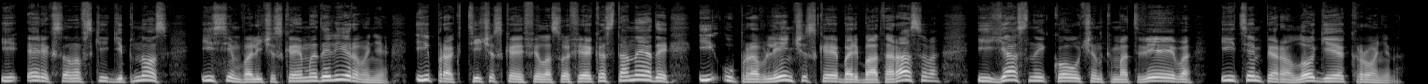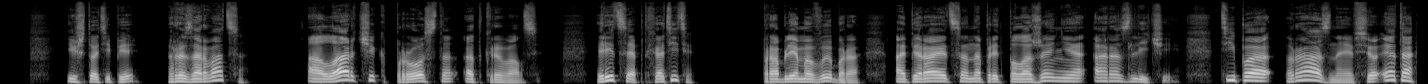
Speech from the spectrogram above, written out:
и эриксоновский гипноз, и символическое моделирование, и практическая философия Кастанеды, и управленческая борьба Тарасова, и ясный коучинг Матвеева, и темперология Кронина. И что теперь? Разорваться? А ларчик просто открывался. Рецепт хотите? Проблема выбора опирается на предположение о различии. Типа разное все это,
